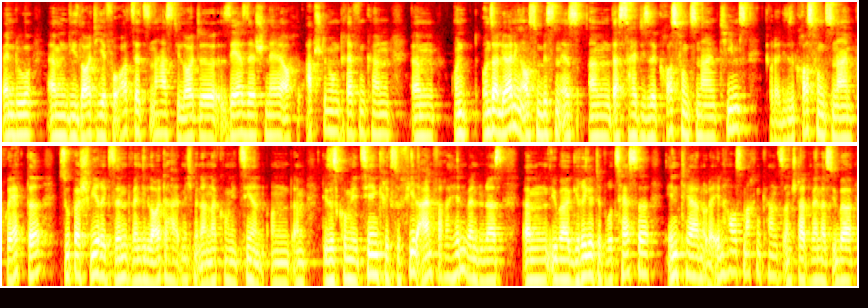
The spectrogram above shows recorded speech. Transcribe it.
wenn du ähm, die Leute hier vor Ort sitzen hast, die Leute sehr, sehr schnell auch Abstimmungen treffen können ähm, und unser Learning auch so ein bisschen ist, ähm, dass halt diese crossfunktionalen Teams oder diese crossfunktionalen Projekte super schwierig sind, wenn die Leute halt nicht miteinander kommunizieren. Und ähm, dieses Kommunizieren kriegst du viel einfacher hin, wenn du das ähm, über geregelte Prozesse intern oder in-house machen kannst, anstatt wenn das über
